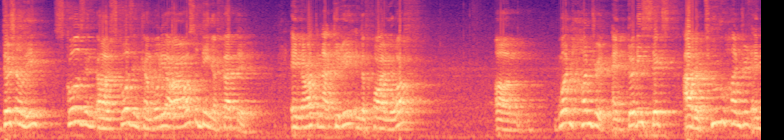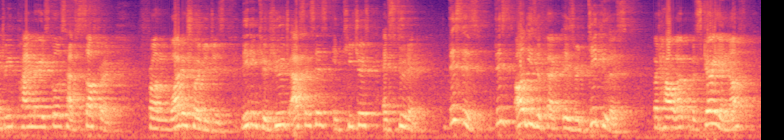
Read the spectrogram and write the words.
Additionally, schools in, uh, schools in Cambodia are also being affected. In Ratanakiri, in the far north, um, 136 out of 203 primary schools have suffered from water shortages, leading to huge absences in teachers and students. This is, this, all these effects is ridiculous, but however, but scary enough,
